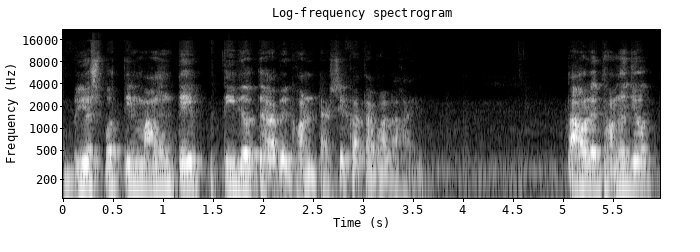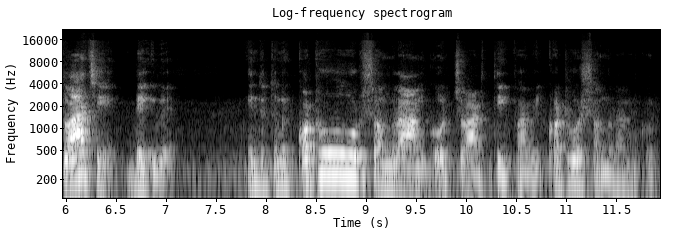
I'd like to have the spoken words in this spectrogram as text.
বৃহস্পতির মাউন্টে তিল হতে হবে ঘণ্টা, সে কথা বলা হয়নি। তাহলে ধনযোগ তো আছে, দেখবে। কিন্তু তুমি কঠোর সংগ্রাম করছ আর্থিকভাবে, কঠোর সংগ্রাম করছ।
